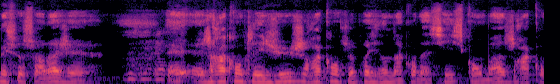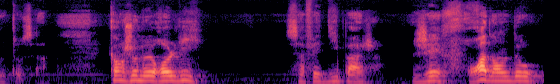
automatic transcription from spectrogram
Mais ce soir-là, je raconte les juges, je raconte le président de la cour d'assises, combat, je raconte tout ça. Quand je me relis, ça fait 10 pages. J'ai froid dans le dos.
